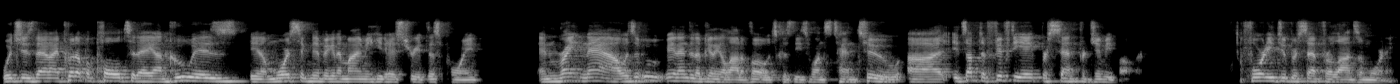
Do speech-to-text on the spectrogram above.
which is that I put up a poll today on who is you know more significant in Miami Heat history at this point. And right now, it ended up getting a lot of votes because these ones tend to. Uh, it's up to 58% for Jimmy Butler, 42% for Alonzo Mourning.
